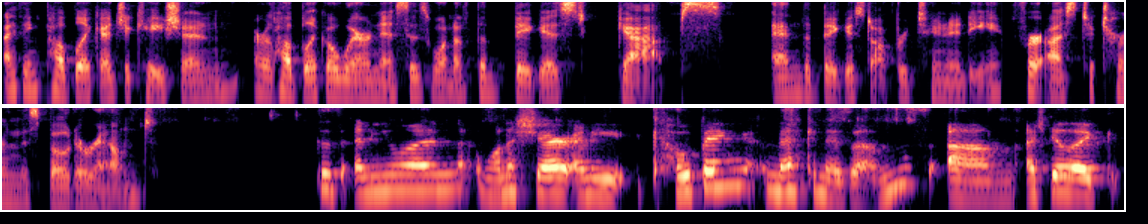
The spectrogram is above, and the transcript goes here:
I think public education or public awareness is one of the biggest gaps and the biggest opportunity for us to turn this boat around. Does anyone want to share any coping mechanisms? Um, I feel like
